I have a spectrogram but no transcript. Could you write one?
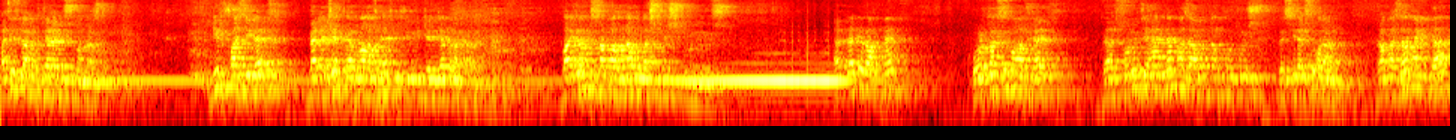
Aziz ve muhterem Müslümanlar, bir fazilet, bereket ve mağfiret hükmünü geride bırakarak bayram sabahına ulaşmış bulunuyoruz. Evveli rahmet, ortası mağfiret ve sonu cehennem azabından kurtuluş vesilesi olan Ramazan ayında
